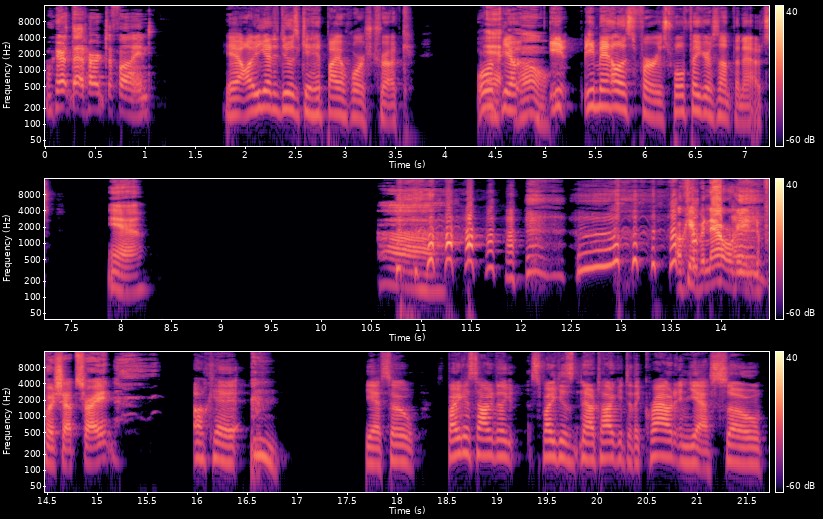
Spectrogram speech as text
we aren't that hard to find. Yeah, all you gotta do is get hit by a horse truck. Or if Yeah, you oh. e- email us first, we'll figure something out. Yeah. Ah. okay, but now we're getting to push-ups, right? Okay. yeah, so Spike is talking to Spike is now talking to the crowd, and yes, so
